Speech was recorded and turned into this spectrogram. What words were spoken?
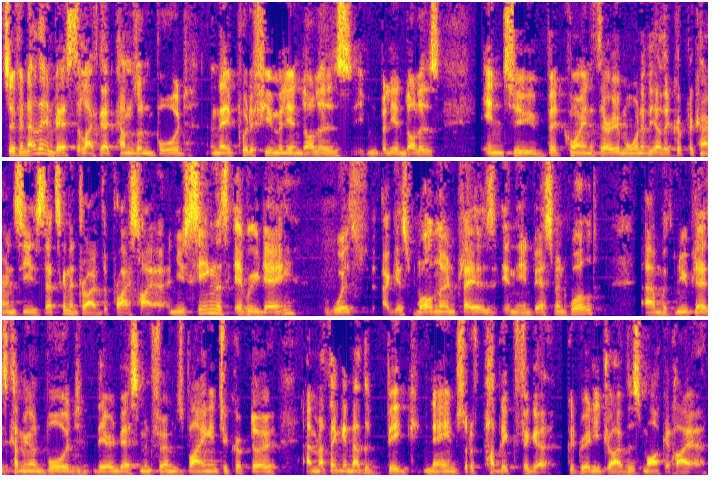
So if another investor like that comes on board and they put a few million dollars, even billion dollars into Bitcoin, Ethereum, or one of the other cryptocurrencies, that's going to drive the price higher. And you're seeing this every day with, I guess, well-known players in the investment world um, with new players coming on board, their investment firms buying into crypto. Um, I think another big name, sort of public figure, could really drive this market higher.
